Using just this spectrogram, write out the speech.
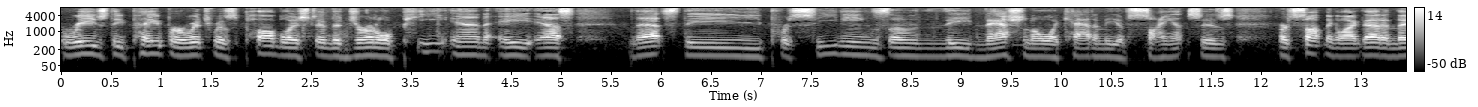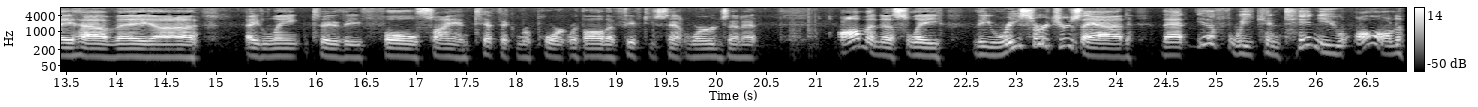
reads the paper which was published in the journal PNAS. That's the Proceedings of the National Academy of Sciences, or something like that, and they have a uh, a link to the full scientific report with all the 50 cent words in it. Ominously, the researchers add that if we continue on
